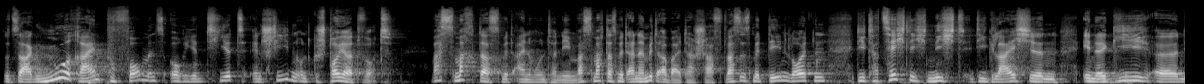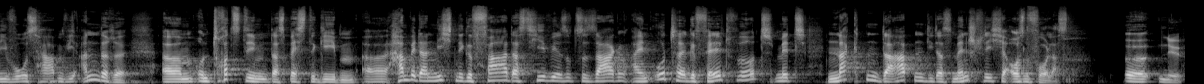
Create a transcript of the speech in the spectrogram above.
sozusagen nur rein performanceorientiert entschieden und gesteuert wird, was macht das mit einem Unternehmen? Was macht das mit einer Mitarbeiterschaft? Was ist mit den Leuten, die tatsächlich nicht die gleichen Energieniveaus haben wie andere ähm, und trotzdem das Beste geben? Äh, haben wir dann nicht eine Gefahr, dass hier wir sozusagen ein Urteil gefällt wird mit nackten Daten, die das Menschliche außen vor lassen? Äh, nö.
